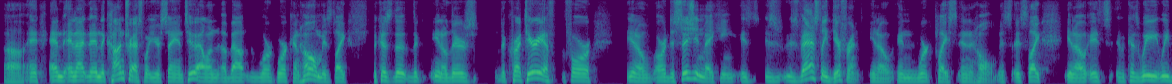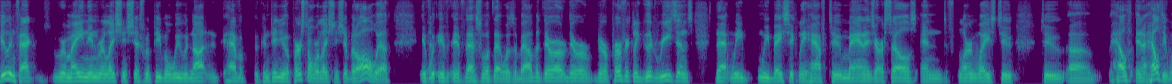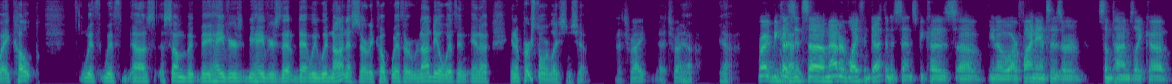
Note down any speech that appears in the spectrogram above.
Uh, and and and, I, and the contrast, what you're saying too, Alan, about work, work, and home is like because the the you know there's the criteria for you know our decision making is is is vastly different you know in workplace and at home. It's it's like you know it's because we we do in fact remain in relationships with people we would not have a continue a personal relationship at all with if yeah. if, if that's what that was about. But there are there are there are perfectly good reasons that we we basically have to manage ourselves and learn ways to to uh, health in a healthy way cope with with uh, some behaviors behaviors that that we would not necessarily cope with or would not deal with in, in a in a personal relationship. That's right. That's right. Yeah. Yeah. Right, because yeah. it's a matter of life and death in a sense. Because uh, you know our finances are sometimes like uh,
